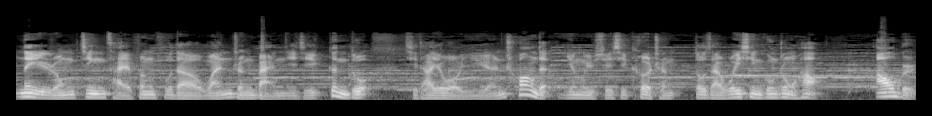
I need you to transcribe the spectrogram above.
内容精彩丰富的完整版以及更多其他由我原创的英语学习课程，都在微信公众号 Albert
